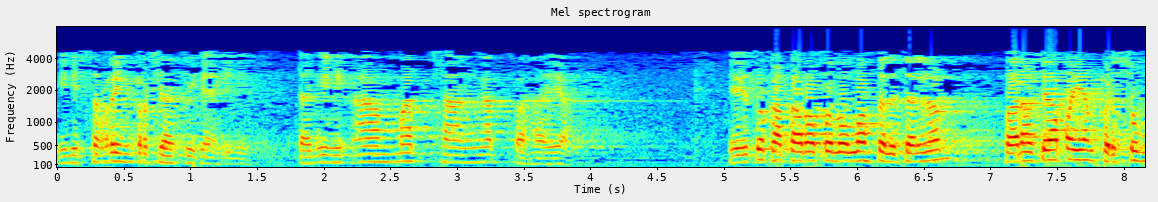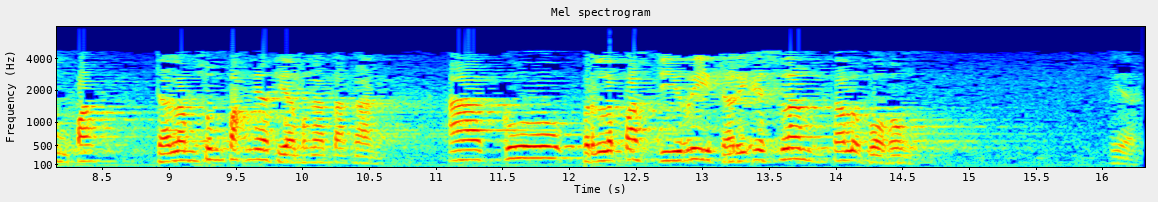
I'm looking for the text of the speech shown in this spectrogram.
ini sering terjadi kayak gini dan ini amat sangat bahaya. Yaitu kata Rasulullah sallallahu alaihi wasallam, barang siapa yang bersumpah, dalam sumpahnya dia mengatakan, "Aku berlepas diri dari Islam kalau bohong." Iya.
